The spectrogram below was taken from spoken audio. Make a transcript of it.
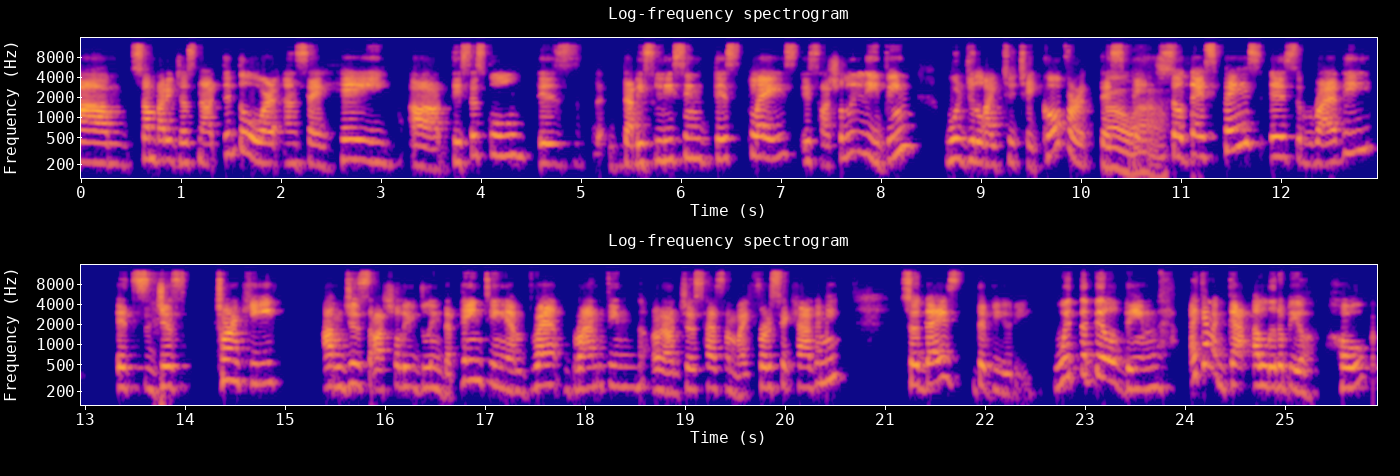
um, somebody just knocked the door and say, "Hey, uh, this school is that is leasing this place is actually leaving would you like to take over the oh, space? Wow. So the space is ready. It's just turnkey. I'm just actually doing the painting and brand, branding, uh, just as my first academy. So that is the beauty. With the building, I kind of got a little bit of hope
